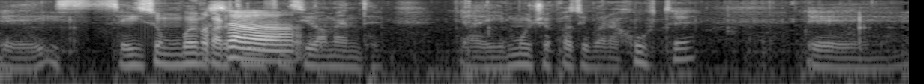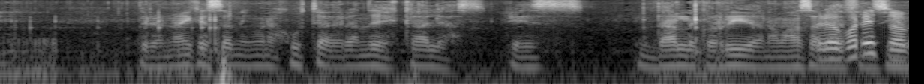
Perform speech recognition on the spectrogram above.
eh, se hizo un buen O partido sea- defensivamente. Hay mucho espacio para ajuste, eh, pero no hay que hacer ningún ajuste a grandes escalas. Es darle corrida nomás a Pero la por eso-.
